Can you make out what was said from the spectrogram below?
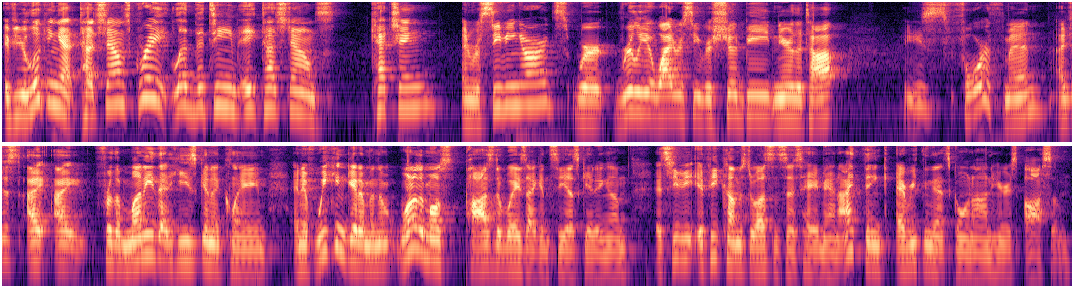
if you're looking at touchdowns, great, led the team, eight touchdowns. Catching and receiving yards, where really a wide receiver should be near the top, he's fourth, man. I just, I, I, for the money that he's gonna claim, and if we can get him, and the, one of the most positive ways I can see us getting him is he, if he comes to us and says, "Hey, man, I think everything that's going on here is awesome."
